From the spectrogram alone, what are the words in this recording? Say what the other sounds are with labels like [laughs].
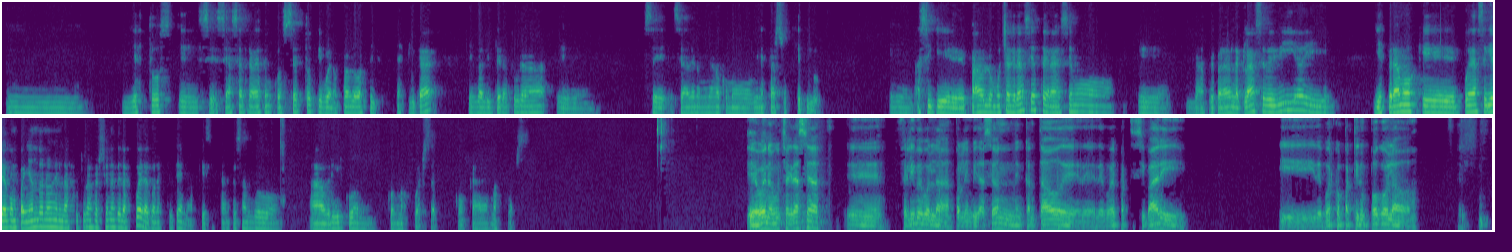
y, esto eh, se, hace a través de un concepto que, bueno, Pablo va a explicar, que en la literatura eh, se, ha denominado como bienestar subjetivo. Em, así que, Pablo, muchas gracias, te agradecemos eh, la, preparar la clase de hoy día y, y esperamos que puedas seguir acompañándonos en las futuras versiones de la escuela con este tema, que se está empezando a abrir con, con más fuerza, con cada vez más fuerza. Eh, bueno, muchas gracias, eh, Felipe, por la, por la invitación. Encantado de, poder participar y, y de poder compartir un poco la,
